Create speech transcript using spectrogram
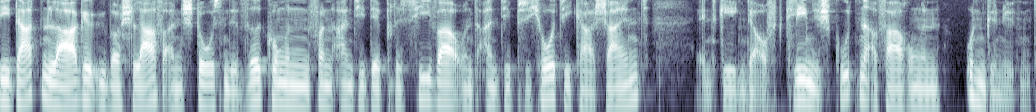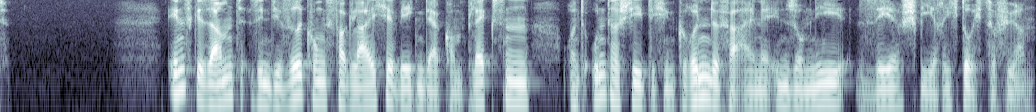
Die Datenlage über schlafanstoßende Wirkungen von Antidepressiva und Antipsychotika scheint, entgegen der oft klinisch guten Erfahrungen, ungenügend. Insgesamt sind die Wirkungsvergleiche wegen der komplexen und unterschiedlichen Gründe für eine Insomnie sehr schwierig durchzuführen.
